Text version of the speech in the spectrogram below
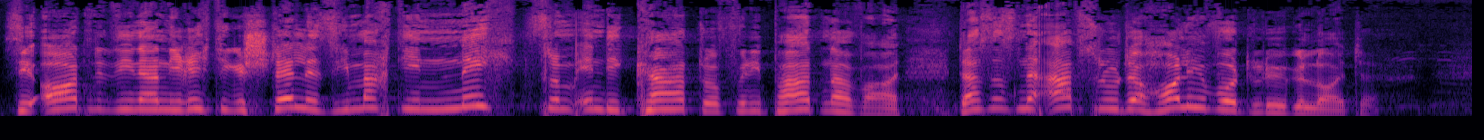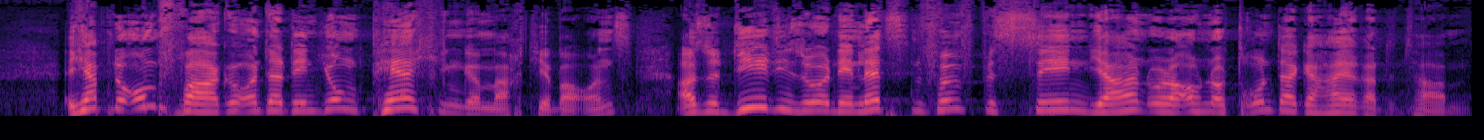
Sie ordnet ihn an die richtige Stelle. Sie macht ihn nicht zum Indikator für die Partnerwahl. Das ist eine absolute Hollywood-Lüge, Leute. Ich habe eine Umfrage unter den jungen Pärchen gemacht hier bei uns. Also die, die so in den letzten fünf bis zehn Jahren oder auch noch drunter geheiratet haben.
